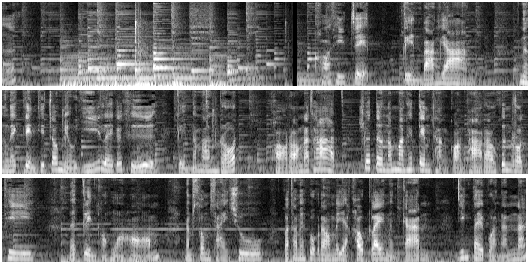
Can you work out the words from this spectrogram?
อ ข้อที่ 7 กลิ่นบางอย่าง หนึ่งในกลิ่นที่เจ้าเหมียวยี้เลยก็คือ กลิ่นน้ำมันรถ ขอร้องนะทาสช่วยเติมน้ำมันให้เต็มถังก่อนพาเราขึ้นรถทีและกลิ่นของหัวหอม น้ำส้มสายชู ก็ทำให้พวกเราไม่อยากเข้าใกล้เหมือนกัน ยิ่งไปกว่านั้นนะ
